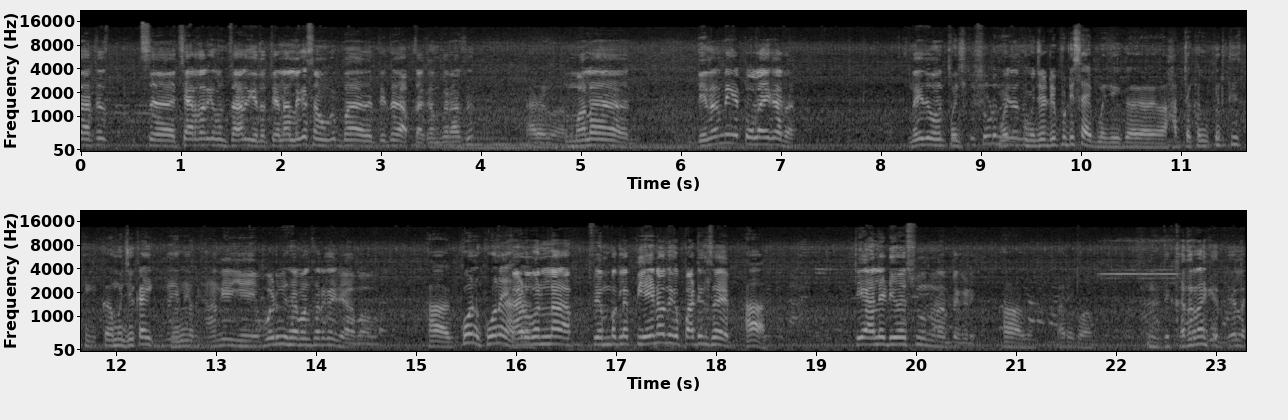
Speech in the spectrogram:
आता च- चार तारखेपासून चार घेतो त्याला लगेच सांगू का बा, तिथं हप्ता काम करा असं. अरे वा. मला देणार नाही का टोला एखादा नाही तू तू सोडून दे ना. म्हणजे डेप्युटी साहेब म्हणजे क- हप्ता कमी करतेच नाही का? म्हणजे काही आणि हे वडवी साहेबांसारखं घ्या बाबा हा कोण कोण आहे? काळवणला त्र्यंबकला पी आय नव्हते का? पाटील साहेब. हा. ते आले दिवस म्हणून आपल्याकडे हा अरे बाबा ते खतरनाक आहेत त्याला.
